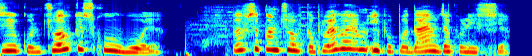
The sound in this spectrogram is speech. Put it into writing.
ці концовки з ковбоя. Перша концовка пригаємо і попадаємо за колісся.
